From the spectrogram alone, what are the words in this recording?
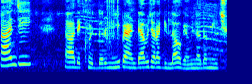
ਹਾਂਜੀ। ਆ ਦੇਖੋ ਇੱਧਰ ਮੀਂਹ ਪੈਣ ਡਿਆ ਵਿਚਾਰਾ ਗਿੱਲਾ ਹੋ ਗਿਆ ਮੈਨੂੰ ਲੱਗਦਾ ਮੀਂਹ 'ਚ।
